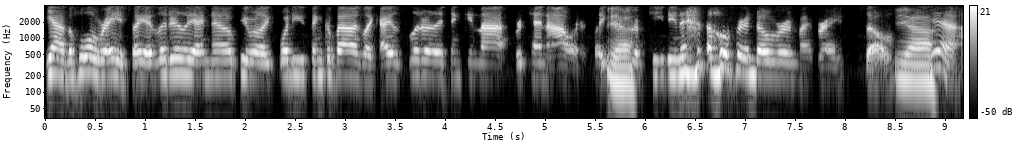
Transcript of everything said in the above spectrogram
yeah, the whole race. Like I literally, I know people are like, "What do you think about?" I was like, I was literally thinking that for ten hours, like just yeah. repeating it over and over in my brain. So yeah, yeah,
